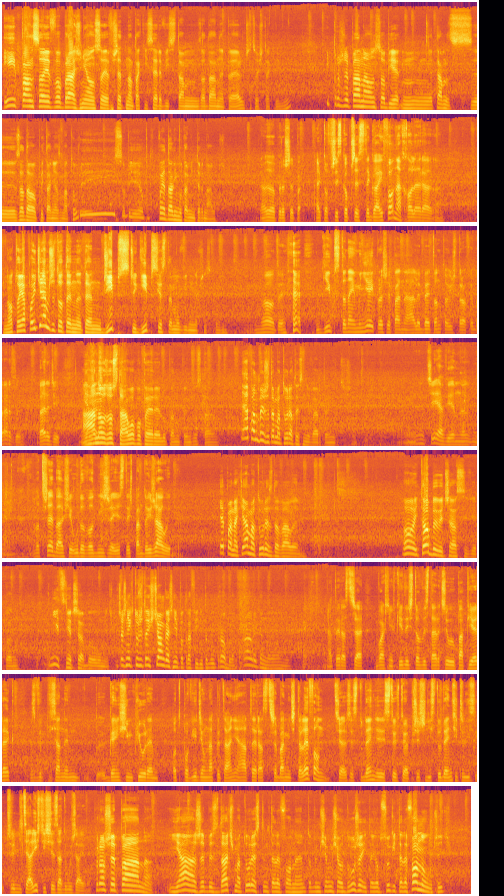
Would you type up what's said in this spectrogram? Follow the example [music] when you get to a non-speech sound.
I pan sobie wyobraźnie, on sobie wszedł na taki serwis tam zadane.pl czy coś takiego. I proszę pana, on sobie mm, tam z, zadawał pytania z matury i sobie opowiadali mu tam internauci. No proszę pa... Ale to wszystko przez tego iPhone'a, cholera. No. No to ja powiedziałem, że to ten, ten Gips czy Gips jestem mu winny wszystko. No to [laughs] gips to najmniej, proszę pana, ale beton to już trochę bardzo, bardziej. Nie A no zostało po PRL-u, panu powiem, zostało. Ja pan wie, że ta matura to jest niewarta nic dzisiaj. Czy ja wiem, no, bo trzeba się udowodnić, że jesteś pan dojrzały. No. Wie pan, jak ja maturę zdawałem. Oj, to były czasy, wie pan. Nic nie trzeba było umieć. Chociaż niektórzy to i ściągać nie potrafili, to był problem. Ale generalnie. A teraz trzeba, właśnie, kiedyś to wystarczył papierek z wypisanym p- gęsim piórem odpowiedzią na pytania, a teraz trzeba mieć telefon. Czy studenci, stu, stu, przyszli studenci, czyli, czyli licealiści się zadłużają. Proszę pana, ja, żeby zdać maturę z tym telefonem, to bym się musiał dłużej tej obsługi telefonu uczyć,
